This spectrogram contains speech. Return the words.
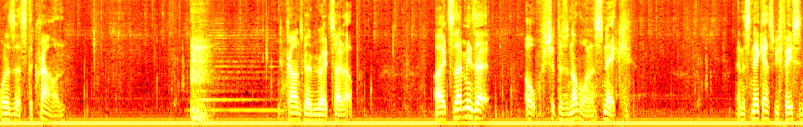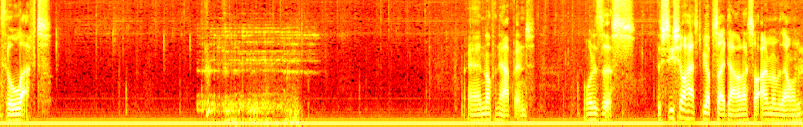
What is this? The crown. Crown's got to be right side up. Alright, so that means that. Oh, shit, there's another one, a snake. And the snake has to be facing to the left. And nothing happened. What is this? The seashell has to be upside down. I saw. I remember that one.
